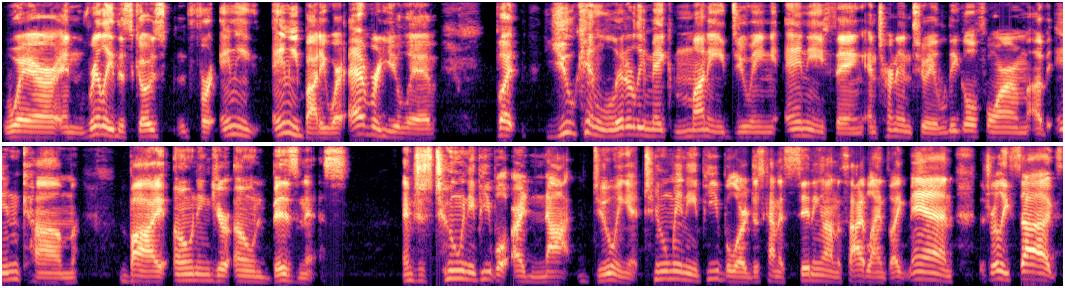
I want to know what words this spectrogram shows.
where, and really this goes for any anybody wherever you live, but you can literally make money doing anything and turn it into a legal form of income by owning your own business and just too many people are not doing it. Too many people are just kind of sitting on the sidelines, like, man, this really sucks.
